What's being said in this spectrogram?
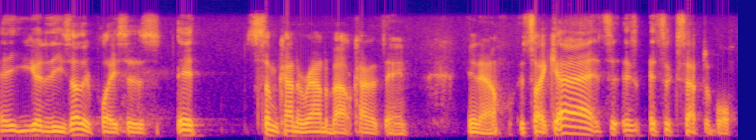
Uh, you go to these other places, it's some kind of roundabout kind of thing. You know, it's like ah, it's it's, it's acceptable.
